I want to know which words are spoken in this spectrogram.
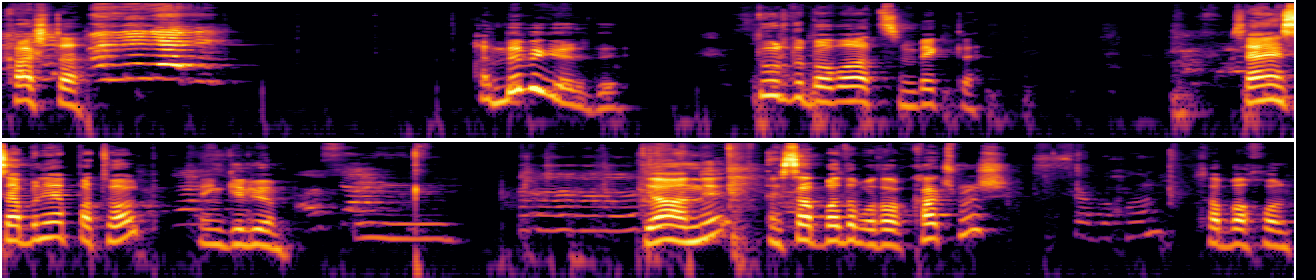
Kaçta? Anne mi geldi? Durdu baba atsın bekle. Sen hesabını yap Batu Alp. Ben geliyorum. Hmm, Yani hesapladı Batu Alp. Kaçmış? sabah on. Sabah 10.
